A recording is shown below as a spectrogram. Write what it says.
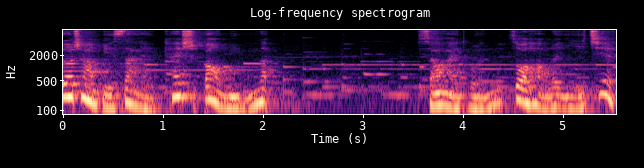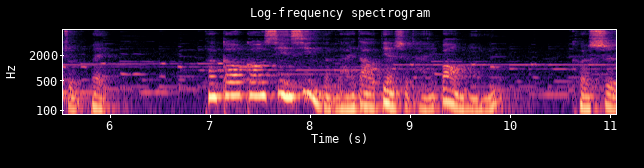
歌唱比赛开始报名了。小海豚做好了一切准备，他高高兴兴地来到电视台报名。可是，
